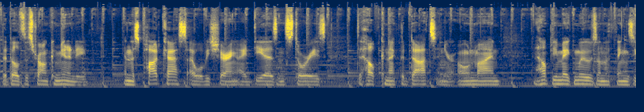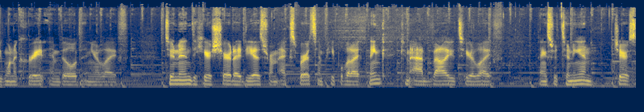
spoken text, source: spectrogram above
that builds a strong community. In this podcast, I will be sharing ideas and stories to help connect the dots in your own mind and help you make moves on the things you want to create and build in your life. Tune in to hear shared ideas from experts and people that I think can add value to your life. Thanks for tuning in. Cheers.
